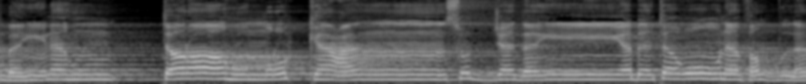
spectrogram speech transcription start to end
بينهم تراهم ركعا سجدا يبتغون فضلا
